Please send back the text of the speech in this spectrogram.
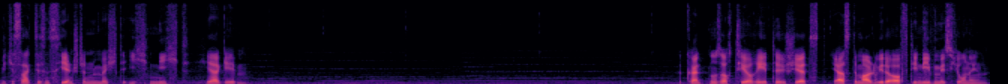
Wie gesagt, diesen Seelenstein möchte ich nicht hergeben. Wir könnten uns auch theoretisch jetzt erst einmal wieder auf die Nebenmissionen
